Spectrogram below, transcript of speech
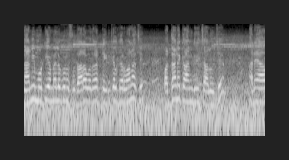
નાની મોટી અમે લોકોને સુધારા વધારા ટેકનિકલ કરવાના છે, બધાને કામગીરી ચાલુ છે. અને આ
